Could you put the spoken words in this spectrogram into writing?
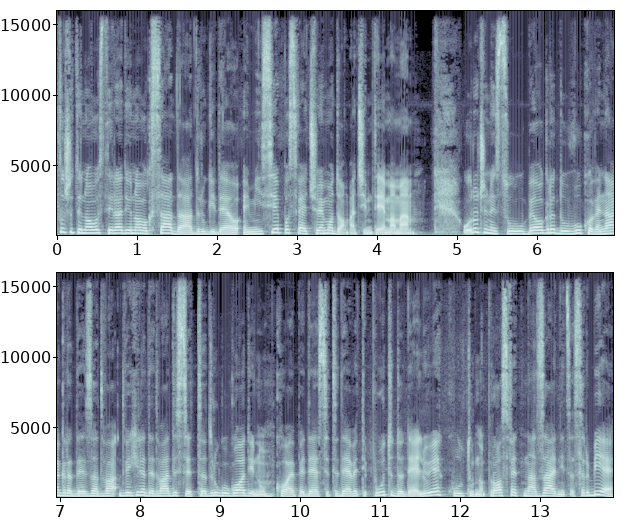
Slušajte novosti Radio Novog Sada, a drugi deo emisije posvećujemo domaćim temama. Uručene su u Beogradu Vukove nagrade za 2022. godinu, koje 59. put dodeljuje Kulturno-prosvetna zajednica Srbije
